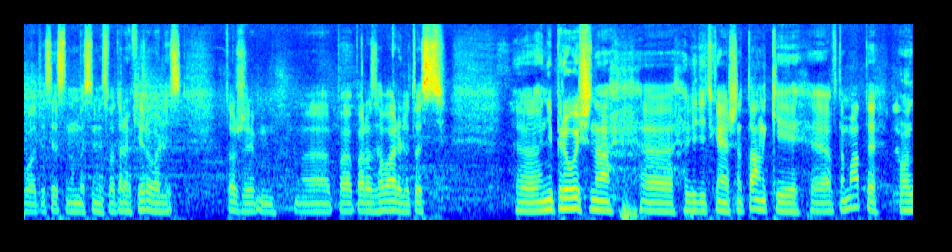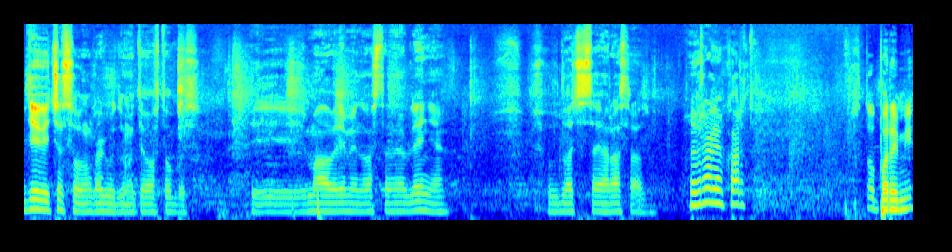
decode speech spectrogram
вот, естественно, мы с ними сфотографировались, тоже им, э, по- поразговаривали, то есть э, непривычно э, видеть, конечно, танки, э, автоматы, Ну, 9 часов, ну как вы думаете, в автобус. И мало времени на восстановление. В 2 часа игра сразу. Играли в карты. Хто переміг?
